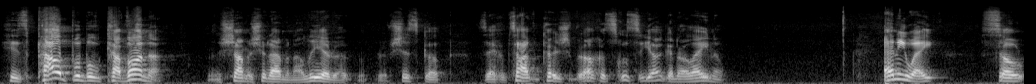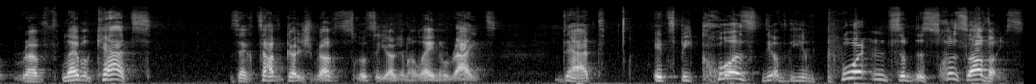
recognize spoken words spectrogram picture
his palpable kavanah, the Shama should have an aliyah, Rav, Shiskal, Zechat Kosh Baruch Aleinu. Anyway, so Rav Lebel Katz, Zechat Kosh Baruch Yagan Aleinu writes that it's because of the importance of the schus avos.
